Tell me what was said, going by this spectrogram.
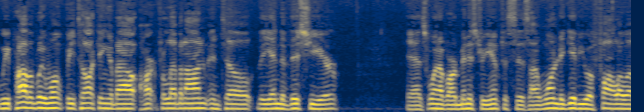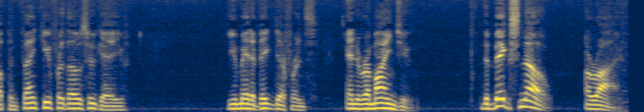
we probably won't be talking about Heart for Lebanon until the end of this year as one of our ministry emphasis. I wanted to give you a follow up and thank you for those who gave you made a big difference. And to remind you, the big snow arrived.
